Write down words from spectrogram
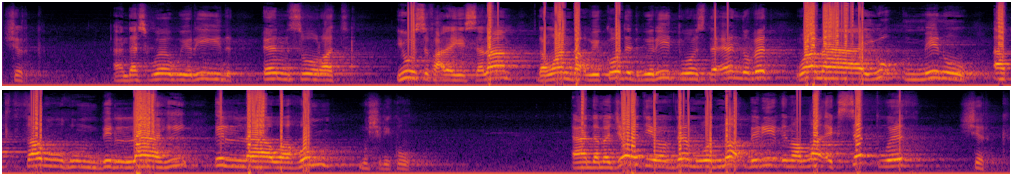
shirk. And that's where we read in Surah Yusuf alayhi salam, the one that we quoted, we read towards the end of it, وَمَا يُؤْمِنُ أَكْثَرُهُم بِاللَّهِ إِلَّا وَهُمْ مُشْرِكُونَ and the majority of them would not believe in Allah except with shirk.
